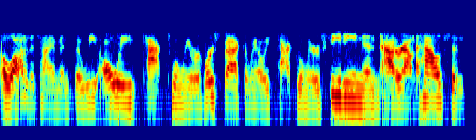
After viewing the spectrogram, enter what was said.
a lot of the time. And so we always packed when we were horseback and we always packed when we were feeding and out around the house. And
